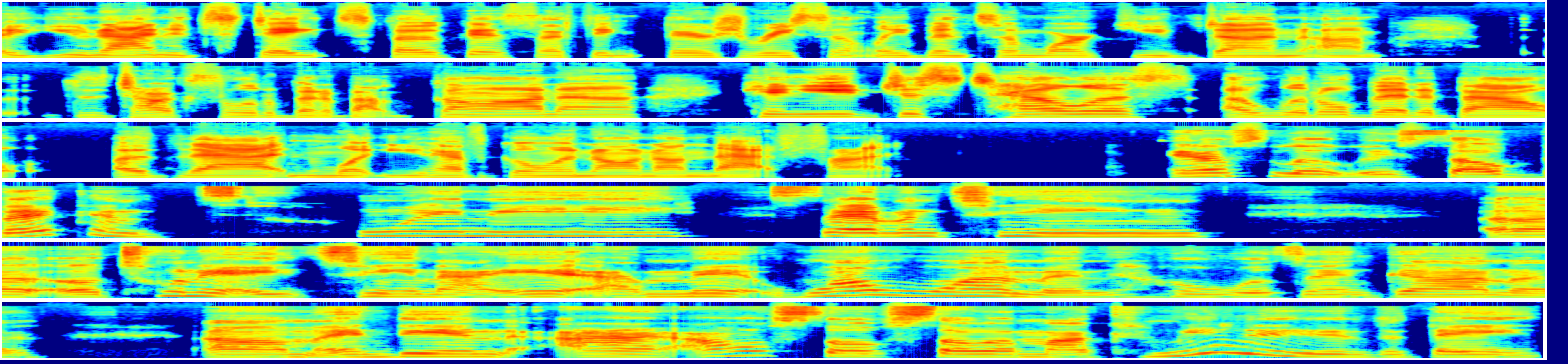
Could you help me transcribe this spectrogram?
a United States focus. I think there's recently been some work you've done um, that talks a little bit about Ghana. Can you just tell us a little bit about uh, that and what you have going on on that front? Absolutely. So back in 2017, uh, or 2018, I I met one woman who was in Ghana. Um, and then I also saw in my community that they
